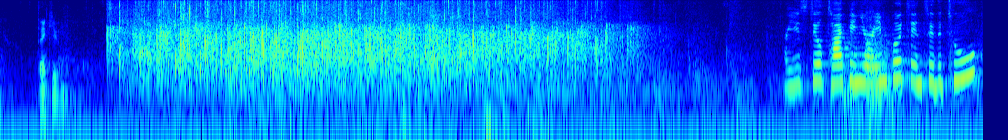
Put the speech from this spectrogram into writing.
Thank you. Are you still typing your input into the tool?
